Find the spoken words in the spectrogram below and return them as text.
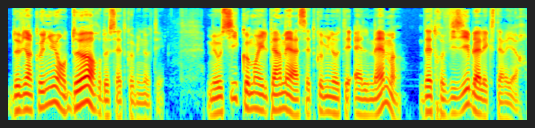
devient connu en dehors de cette communauté, mais aussi comment il permet à cette communauté elle-même d'être visible à l'extérieur.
